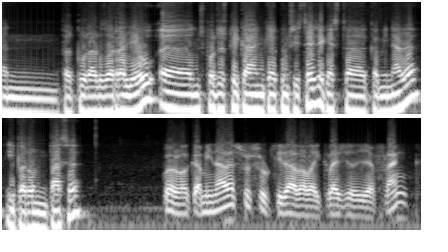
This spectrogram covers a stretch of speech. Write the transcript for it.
en, per posar-ho de relleu eh, ens pots explicar en què consisteix aquesta caminada i per on passa? Bueno, la caminada se sortirà de la iglesia de Llafranc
